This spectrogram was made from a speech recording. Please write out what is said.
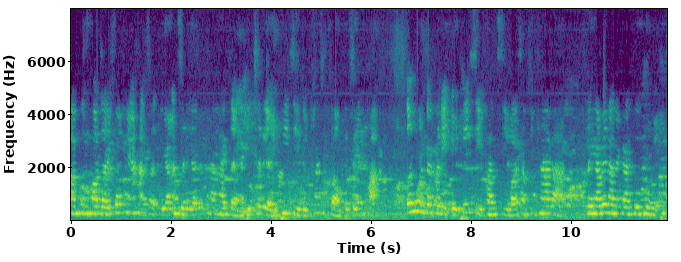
ความพึงพอใจเครื่อให้อาหารสัตว์เลี้ยงอัจฉริยะด้วยพลังงานแสงอาทิตย์เฉลี่ยอยู่ที่ 4.52%ค่ะ ต้นทุนการผลิตอยู่ที่ 4,435 บาท ระยะเวลาในการคืนทุนอยู่ที่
